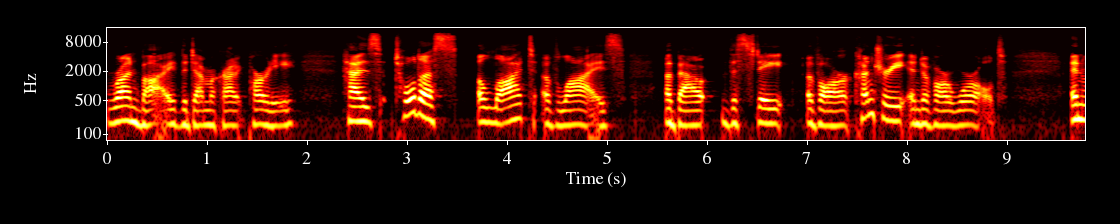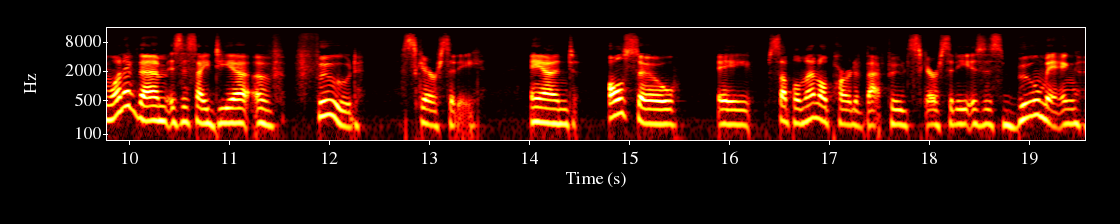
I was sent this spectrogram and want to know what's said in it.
run by the Democratic Party, has told us a lot of lies about the state of our country and of our world. And one of them is this idea of food scarcity. And also, a supplemental part of that food scarcity is this booming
